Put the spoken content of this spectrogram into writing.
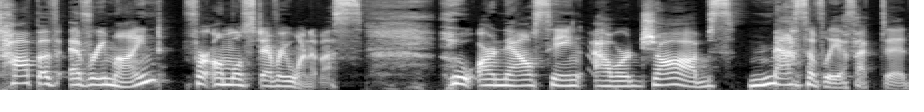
top of every mind for almost every one of us who are now seeing our jobs massively affected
